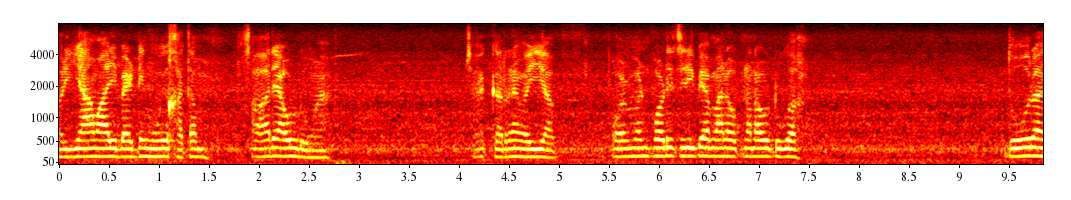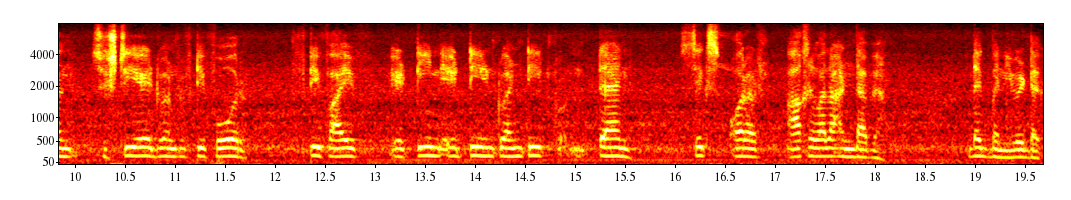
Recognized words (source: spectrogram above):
और यहाँ हमारी बैटिंग हुई ख़त्म। सारे आउट हुए हैं। चेक कर रहे हैं भाई आप। पॉइंट वन फोर्टी थ्री पे हमारा ओपनर आउट हुआ। दो run sixty eight one fifty four fifty five eighteen eighteen twenty ten six और आखिर वाला अंडा पे। डक बनी हुई डक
